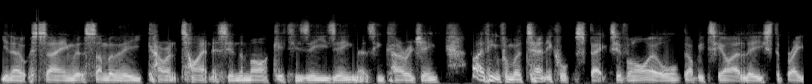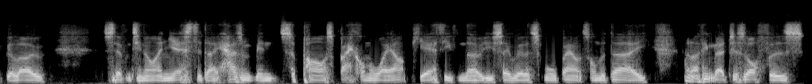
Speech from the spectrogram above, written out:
you know, saying that some of the current tightness in the market is easing. That's encouraging. I think from a technical perspective on oil, WTI at least, the break below 79 yesterday hasn't been surpassed back on the way up yet, even though you say we had a small bounce on the day. And I think that just offers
